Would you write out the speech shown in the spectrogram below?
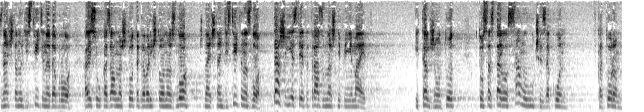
значит оно действительно добро. А если указал на что-то, говорит, что оно зло, значит оно действительно зло. Даже если этот разум наш не принимает. И также он тот, кто составил самый лучший закон, в котором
